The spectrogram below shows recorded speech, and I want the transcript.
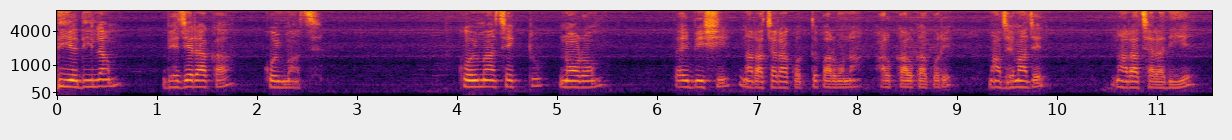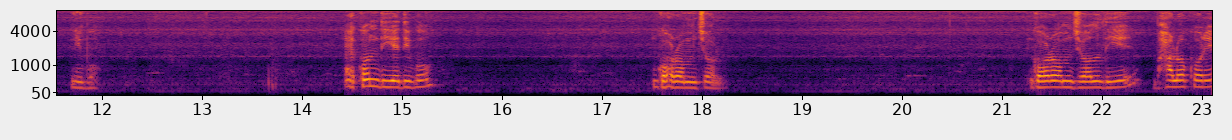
দিয়ে দিলাম ভেজে রাখা কই মাছ। কই মাছ একটু নরম, তাই বেশি নাড়াচাড়া করতে পারব না, হালকা হালকা করে মাঝে মাঝে নাড়াচাড়া দিয়ে নিব। এখন দিয়ে দিব গরম জল। গরম জল দিয়ে ভালো করে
